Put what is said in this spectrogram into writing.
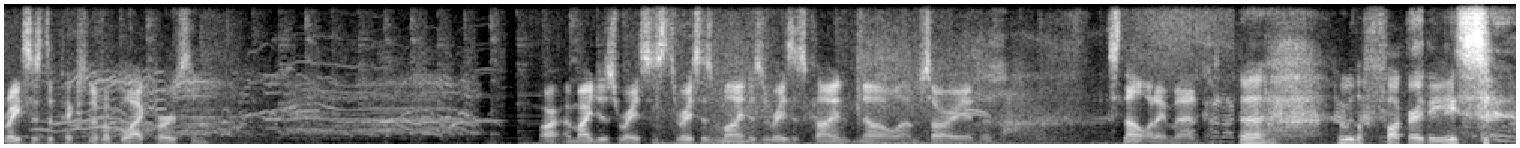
racist depiction of a black person. Or am I just racist? The racist mind is a racist kind? No, I'm sorry. It- It's not what I meant. Uh, who the fuck are these?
